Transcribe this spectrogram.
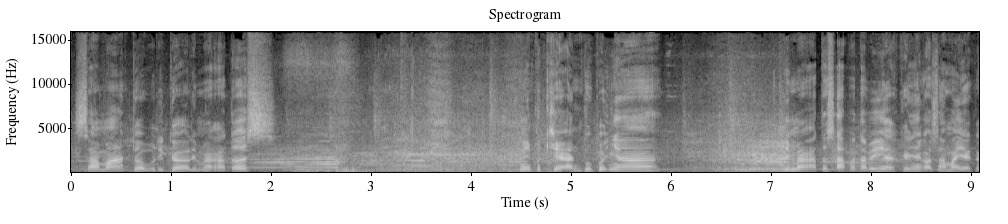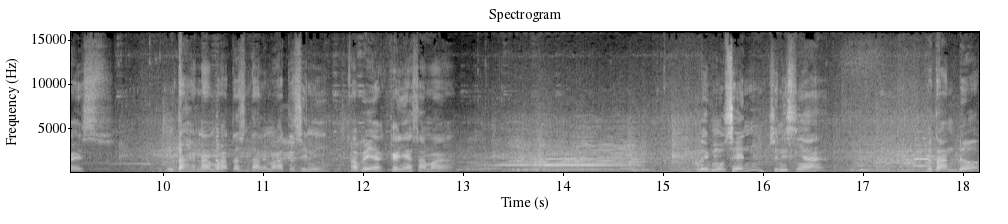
sama 23.500 ini perkiraan bobotnya 500 apa tapi harganya kok sama ya guys? Entah 600 entah 500 ini tapi harganya sama. Limusin jenisnya bertanduk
